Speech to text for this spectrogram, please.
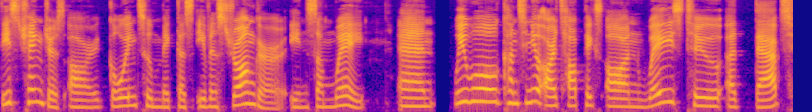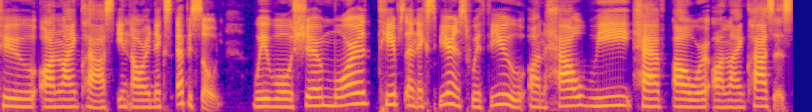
these changes are going to make us even stronger in some way. And we will continue our topics on ways to adapt to online class in our next episode. We will share more tips and experience with you on how we have our online classes.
